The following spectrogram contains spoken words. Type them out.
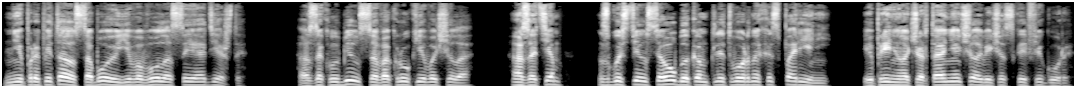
не пропитал собою его волосы и одежды, а заклубился вокруг его чела, а затем сгустился облаком тлетворных испарений и принял очертания человеческой фигуры.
